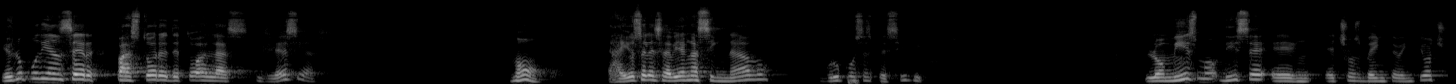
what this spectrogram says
Ellos no podían ser pastores de todas las iglesias. No, a ellos se les habían asignado grupos específicos. Lo mismo dice en Hechos 20, 28.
